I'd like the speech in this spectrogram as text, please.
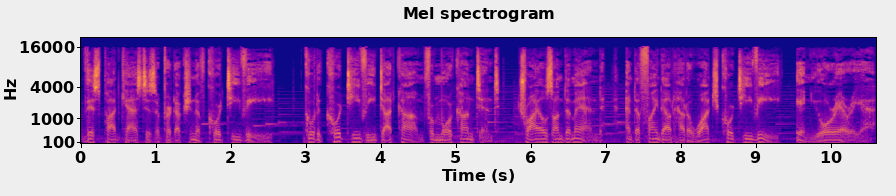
This podcast is a production of Court TV. Go to CourtTV.com for more content, trials on demand, and to find out how to watch Court TV in your area.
